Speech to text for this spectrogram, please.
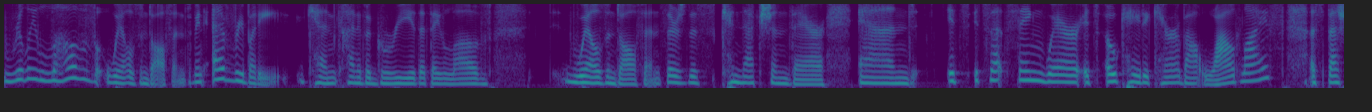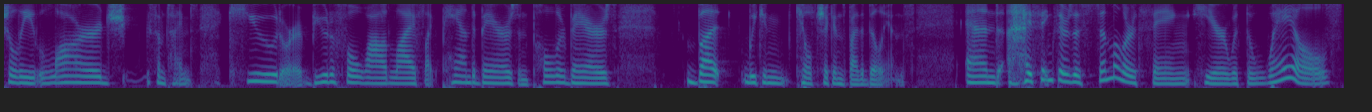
really love whales and dolphins. I mean, everybody can kind of agree that they love whales and dolphins. There's this connection there. And it's it's that thing where it's okay to care about wildlife, especially large, sometimes cute or beautiful wildlife like panda bears and polar bears, but we can kill chickens by the billions. And I think there's a similar thing here with the whales,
